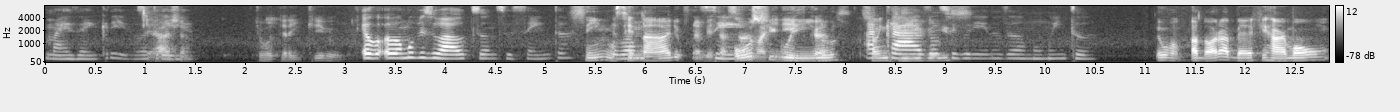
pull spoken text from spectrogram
Mas é incrível a Você trilha. acha? Que o roteiro é incrível. Eu, eu amo o visual dos anos 60. Sim, Eu o amo. cenário, A Sim. os é figurinos são a casa, os incríveis. figurinos, eu amo muito. Eu adoro a Beth Harmon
